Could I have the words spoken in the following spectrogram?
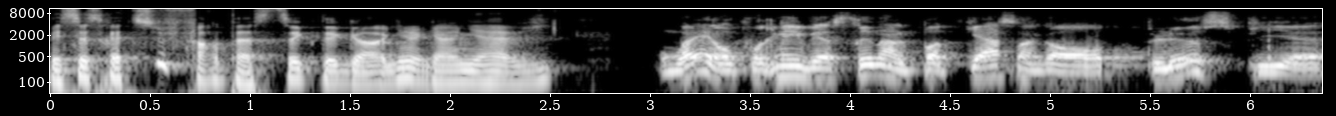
Mais ce serait-tu fantastique de gagner un gagnant à vie? Ouais, on pourrait investir dans le podcast encore plus. Puis euh,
